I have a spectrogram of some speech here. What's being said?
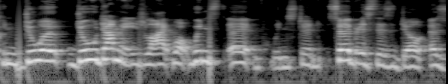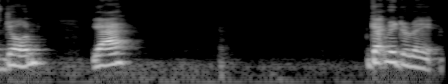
can do a, do damage like what Winston, uh, Winston Cerberus has, do, has done, yeah, get rid of it.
